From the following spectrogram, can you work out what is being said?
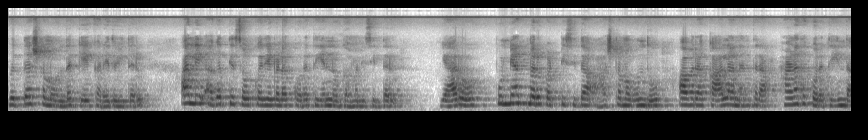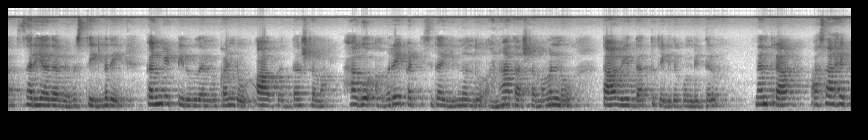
ವೃದ್ಧಾಶ್ರಮವೊಂದಕ್ಕೆ ಕರೆದೊಯ್ದರು. ಅಲ್ಲಿ ಅಗತ್ಯ ಸೌಕರ್ಯಗಳ ಕೊರತೆಯನ್ನು ಗಮನಿಸಿದ್ದರು. ಯಾರೋ ಪುಣ್ಯಾತ್ಮರು ಕಟ್ಟಿಸಿದ ಆಶ್ರಮವೊಂದು ಅವರ ಕಾಲಾನಂತರ ಹಣದ ಕೊರತೆಯಿಂದ ಸರಿಯಾದ ವ್ಯವಸ್ಥೆ ಇಲ್ಲದೆ ಕಂಗೆಟ್ಟಿರುವುದನ್ನು ಕಂಡು ಆ ವೃದ್ಧಾಶ್ರಮ ಹಾಗೂ ಅವರೇ ಕಟ್ಟಿಸಿದ ಇನ್ನೊಂದು ಅನಾಥಾಶ್ರಮವನ್ನು ತಾವೇ ದತ್ತು ತೆಗೆದುಕೊಂಡಿದ್ದರು. ನಂತರ ಅಸಹಾಯಕ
